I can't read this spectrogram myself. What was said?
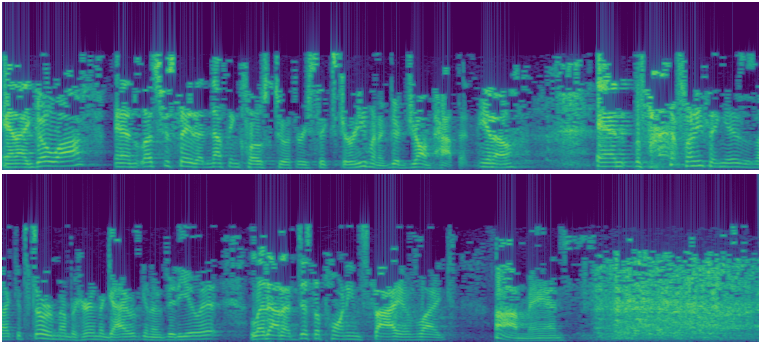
And I go off, and let's just say that nothing close to a 360 or even a good jump happened, you know. And the funny thing is, is I could still remember hearing the guy who was going to video it let out a disappointing sigh of like, ah, oh, man.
